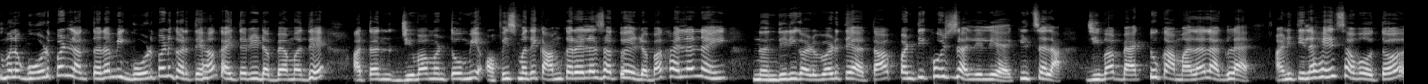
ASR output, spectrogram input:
तुम्हाला गोड पण लागतं ना? मी गोड पण करते हां काहीतरी डब्यामध्ये. आता जीवा म्हणतो मी ऑफिसमध्ये काम करायला जातोय डबा खायला नाही. नंदिनी गडबडते आता पण ती खुश झालेली आहे की चला जीवा बॅक टू कामाला लागलाय. आणि तिला हेच हवं होतं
